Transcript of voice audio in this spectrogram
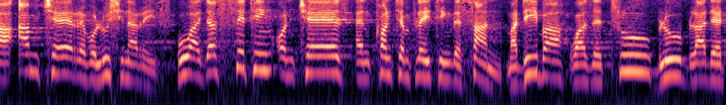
are armchair revolutionaries who are just sitting on chairs and contemplating the sun. Madiba was a true blue-blooded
